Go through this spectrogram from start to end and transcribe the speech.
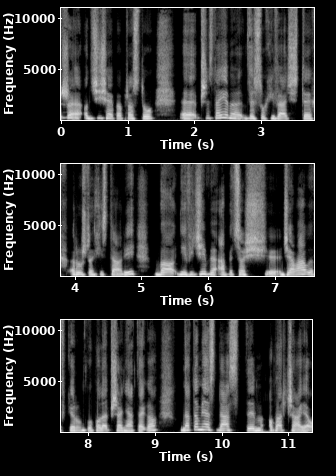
że od dzisiaj po prostu e, przestajemy wysłuchiwać tych różnych historii, bo nie widzimy, aby coś e, działały w kierunku polepszenia tego, natomiast nas tym obarczają.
